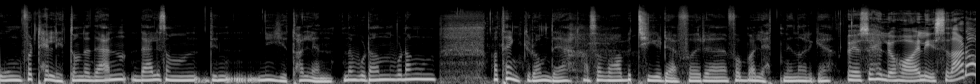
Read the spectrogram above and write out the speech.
Ung, fortell litt om det. Det er, det er liksom de nye talentene. Hvordan, hvordan, hva tenker du om det? Altså, hva betyr det for, eh, for balletten i Norge? Vi er så heldige å ha Elise der, da.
